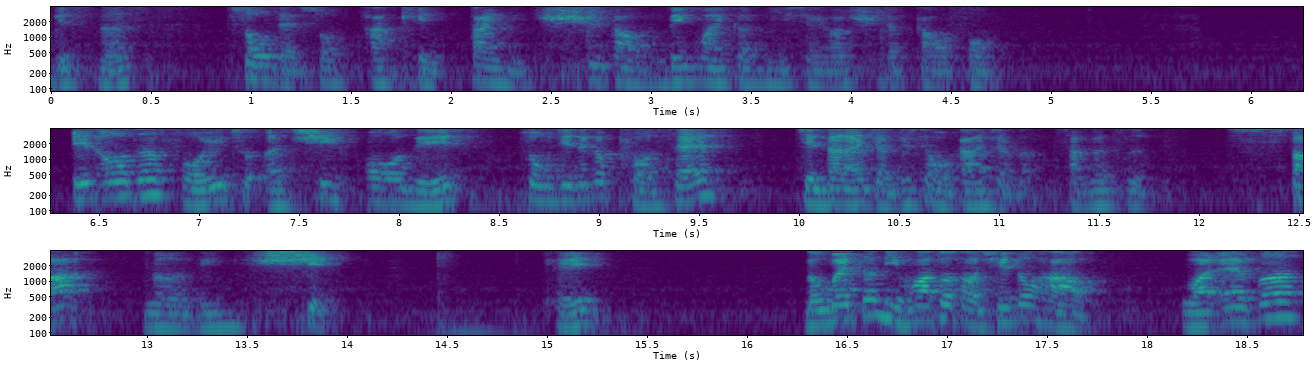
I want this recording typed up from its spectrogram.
business，so that 说它可以带你去到另外一个你想要去的高峰。In order for you to achieve all this，中间那个 process，简单来讲，就像我刚才讲的三个字：start learning shit。OK？No matter 你花多少钱都好，whatever，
